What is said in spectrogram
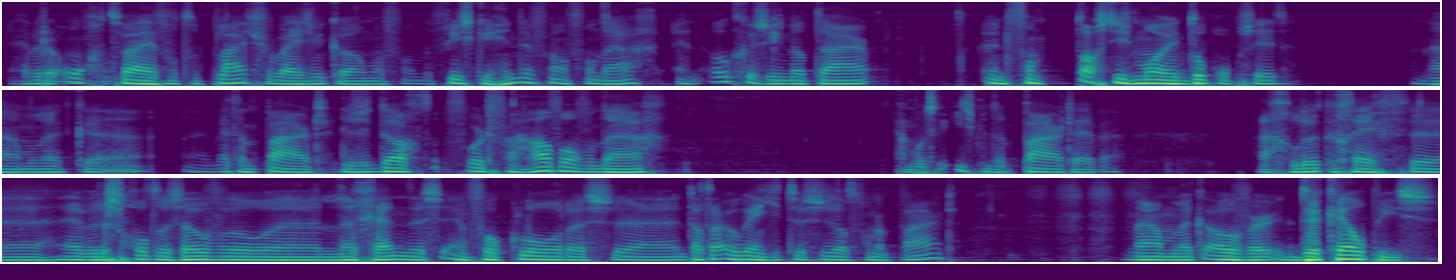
hebben er ongetwijfeld een plaatje voorbij zien komen van de Frieske Hinder van vandaag. En ook gezien dat daar een fantastisch mooie dop op zit. Namelijk eh, met een paard. Dus ik dacht, voor het verhaal van vandaag ja, moeten we iets met een paard hebben. Nou, gelukkig heeft, eh, hebben de Schotten zoveel eh, legendes en folklores eh, dat er ook eentje tussen zat van een paard. Namelijk over de Kelpies.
